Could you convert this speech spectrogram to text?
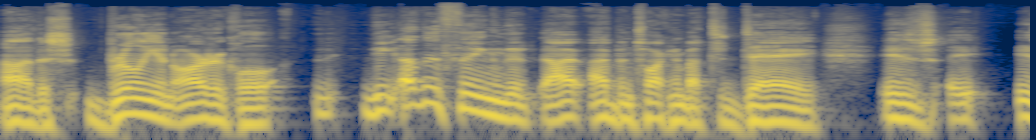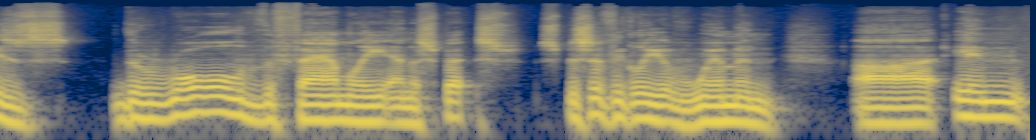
uh, this brilliant article. The other thing that I, have been talking about today is is the role of the family and specifically of women uh, in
